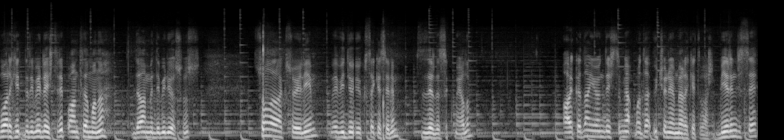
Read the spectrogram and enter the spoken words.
bu hareketleri birleştirip antrenmana devam edebiliyorsunuz. Son olarak söyleyeyim ve videoyu kısa keselim. Sizleri de sıkmayalım. Arkadan yön değiştirme yapmada üç önemli hareket var. Birincisi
